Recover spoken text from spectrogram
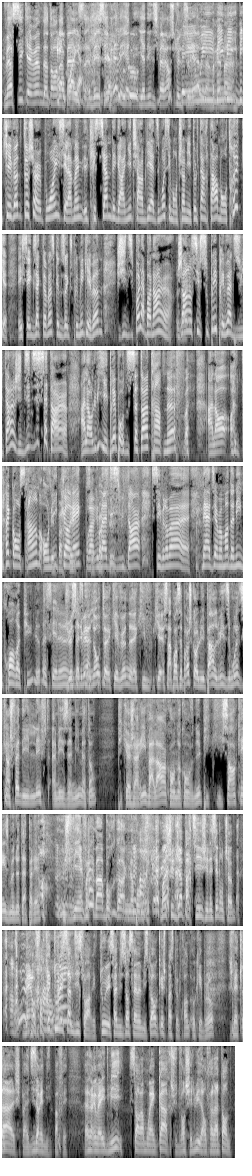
Merci, Kevin, de ton appel. Mais c'est vrai, il y a- il y, a des différences culturelles, Ben oui, là, mais, vraiment. mais- mais Kevin touche un point. C'est la même. Christiane Desgagnés de Chambly a dit Moi, c'est mon chum, il est tout le temps en retard. Mon truc, et c'est exactement ce que nous a exprimé Kevin, j'y dis pas la bonne heure. Genre, si le souper est prévu à 18 h, j'ai dit 17 h. Alors, lui, il est prêt pour 17h39. Alors, le temps qu'on se rende, on est, correct pour arriver parfait. à 18 h. C'est vraiment. euh, mais elle dit à un moment donné, il me croira plus, là, parce que là. Je veux saluer un autre, euh, Kevin, euh, qui, qui ça passait proche qu'on lui parle. Lui, il dit, moi, il dit, quand je fais des lifts à mes amis, mettons, puis que j'arrive à l'heure qu'on a convenu, puis qu'il sort 15 minutes après, Oh! je viens vraiment à Bourgogne, là, pour vrai. Moi, je suis déjà parti, j'ai laissé mon chum. Mais on sortait Ah tous les samedis soirs. Et tous les samedis soirs, c'est la même histoire. OK, je passe te prendre. OK, bro. Je vais être là, je sais pas, à 10h30. Parfait. Là, j'arrive à 1h30, il sort à moins un quart. Je suis devant chez lui, il est en train d'attendre.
